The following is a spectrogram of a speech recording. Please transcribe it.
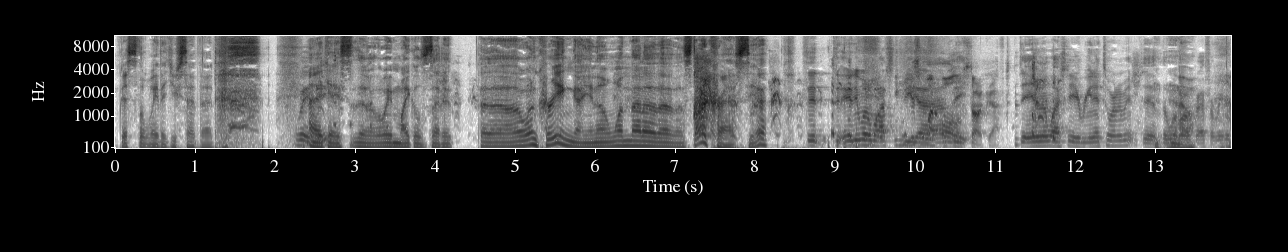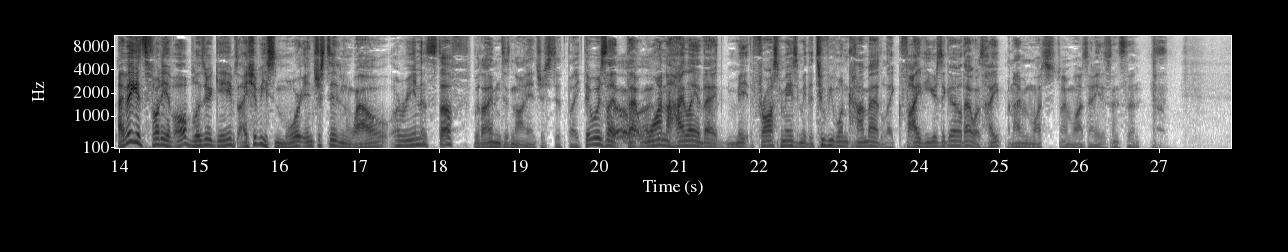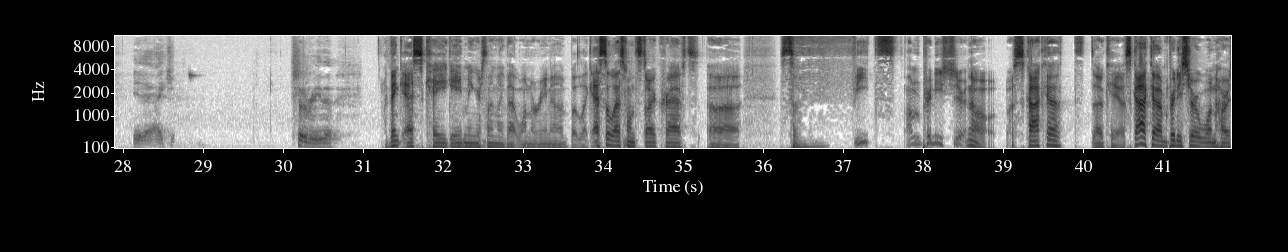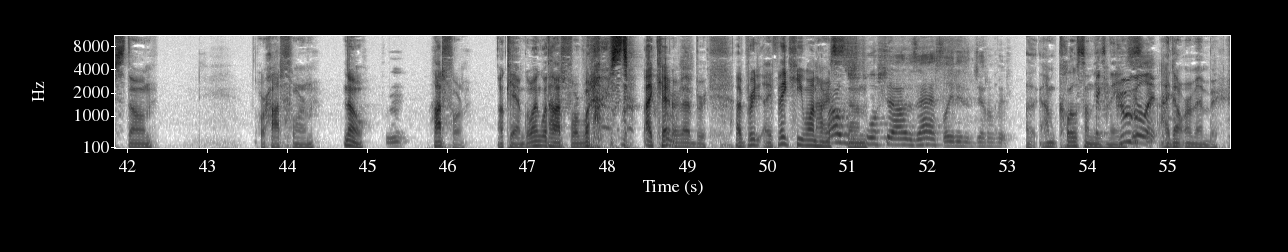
Just the way that you said that. Wait, okay, so the, the way Michael said it. The uh, one Korean guy, you know, one that uh, the, the Starcrafts, yeah. Did, did anyone watch the? You just won uh, all the- of StarCraft. Did anyone watch the arena tournament? The, the World No. Warcraft arena. I think it's funny of all Blizzard games, I should be more interested in WoW arena stuff, but I'm just not interested. Like there was that No, that I- one highlight that made, Frost Mage made the two v one combat like five years ago. That was hype, and I haven't watched I haven't watched any since then. Yeah, I can't. Arena. I think SK Gaming or something like that won arena, but like SOS won StarCraft. Uh, Savits, I'm pretty sure. No, Ostkaka. Okay, Ostkaka, I'm pretty sure won Hearthstone or Hotform. No, Mm. Hotform. Okay, I'm going with Hotform. What Hearthstone? I can't remember. I'm pretty. I think he won Miles just Hearthstone. pulled shit out of his ass, ladies and gentlemen. Uh, I'm close on these names. Google it. I don't remember.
